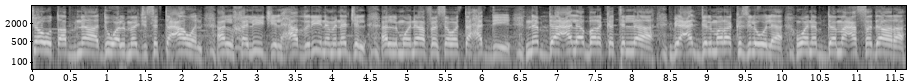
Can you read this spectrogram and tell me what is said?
شوط أبناء دول مجلس التعاون الخليجي الحاضرين من أجل المنافسة والتحدي. نبدأ على بركة الله بعد المراكز الأولى ونبدأ مع الصدارة.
